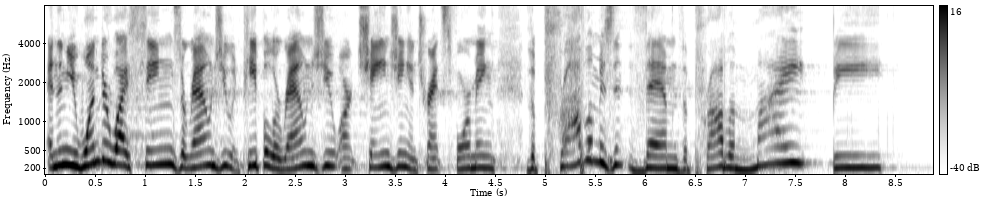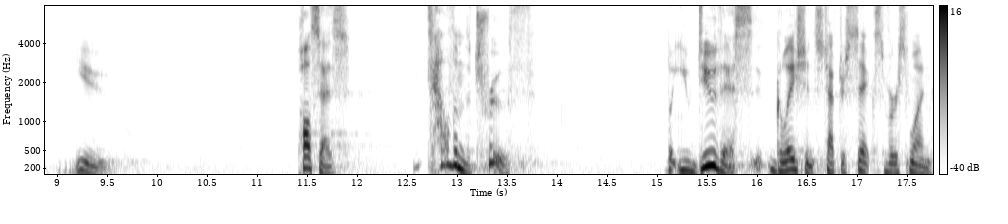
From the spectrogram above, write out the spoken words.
and then you wonder why things around you and people around you aren't changing and transforming, the problem isn't them, the problem might be you. Paul says, tell them the truth. But you do this, Galatians chapter 6, verse 1,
